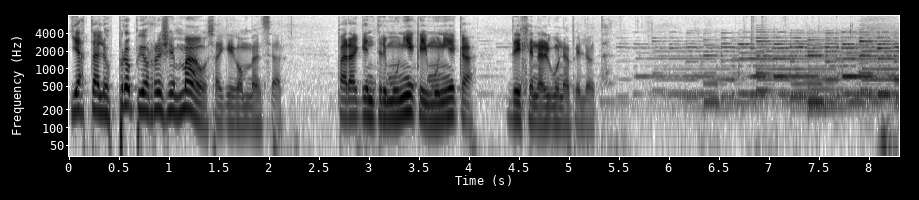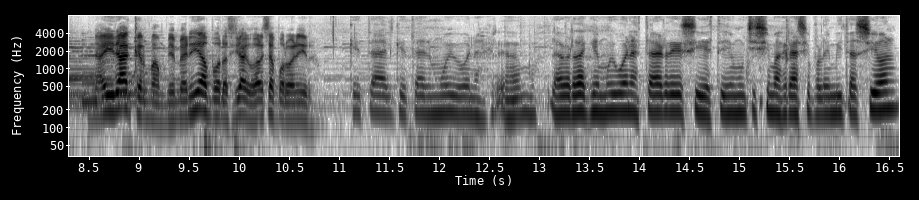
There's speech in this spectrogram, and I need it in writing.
Y hasta a los propios Reyes Magos hay que convencer, para que entre muñeca y muñeca dejen alguna pelota. Nair Ackerman, bienvenida por decir algo, gracias por venir. ¿Qué tal? ¿Qué tal? Muy buenas, la verdad que muy buenas tardes y este, muchísimas gracias por la invitación.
